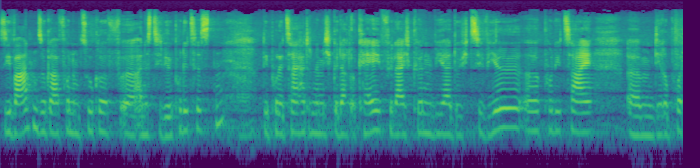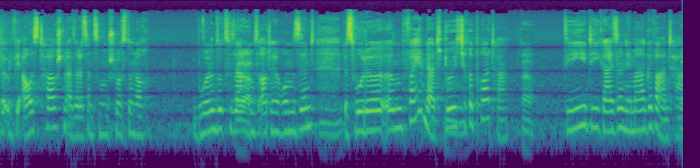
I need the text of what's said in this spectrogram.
sie warnten sogar vor einem Zugriff äh, eines Zivilpolizisten. Die Polizei hatte nämlich gedacht, okay, vielleicht können wir durch Zivilpolizei ähm, die Reporter irgendwie austauschen, also dass dann zum Schluss nur noch Bullen sozusagen ums Auto herum sind. Das wurde ähm, verhindert durch Reporter, Ja. Die die Geiselnehmer gewarnt haben.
